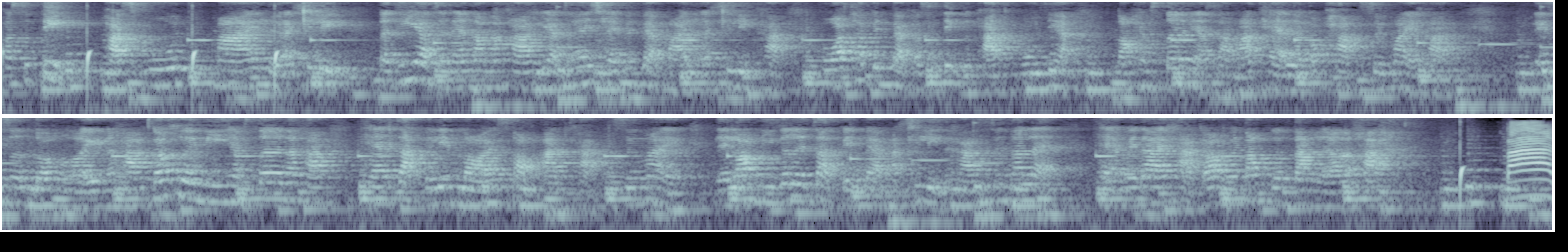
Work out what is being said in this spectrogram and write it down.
พลาสติกพลาสวูดไม้หรืออะคริลิก แต่ที่อยากจะแนะนำนะคะ อยากจะให้ใช้เป็นแบบไม้หรืออะคริลิกค่ะ เพราะว่าถ้าเป็นแบบพลาสติกหรือพลาสวูดเนี่ยน้องแฮมสเตอร์เนี่ยสามารถแทะแล้วก็พังซื้อใหม่ค่ะในส่วนตัวของเราเองนะคะ ก็เคยมีแฮมสเตอร์นะคะแทะจับไปเรียบร้อย 2 อันค่ะ ซื้อใหม่ ในรอบนี้ก็เลยจัดเป็นแบบอะคริลิกนะคะ ซึ่งนั่นแหละแทะไม่ได้ค่ะ ก็ไม่ต้องเปลืองตังค์แล้วนะคะ บ้าน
